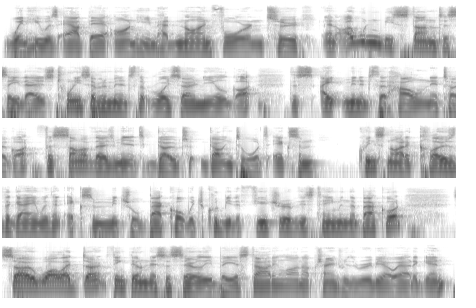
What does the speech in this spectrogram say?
when he was out there on him, had 9, 4 and 2. And I wouldn't be stunned to see those 27 minutes that Royce O'Neale got, the 8 minutes that Raul Neto got, for some of those minutes go to, going towards Exum. Quin Snyder closed the game with an Exum Mitchell backcourt, which could be the future of this team in the backcourt. So while I don't think there'll necessarily be a starting lineup change with Rubio out again,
